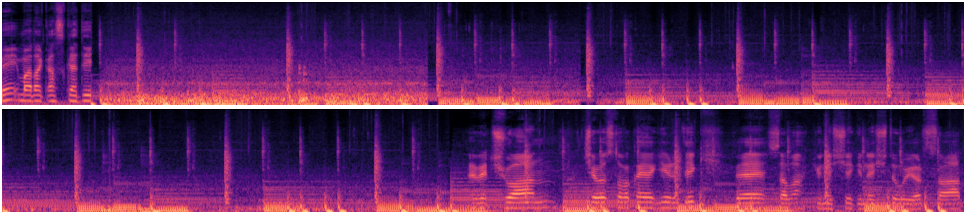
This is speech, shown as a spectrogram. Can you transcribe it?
Ne? Madagaskar değil. Evet şu an Çevoslovaka'ya girdik ve sabah güneşi güneş doğuyor. Saat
